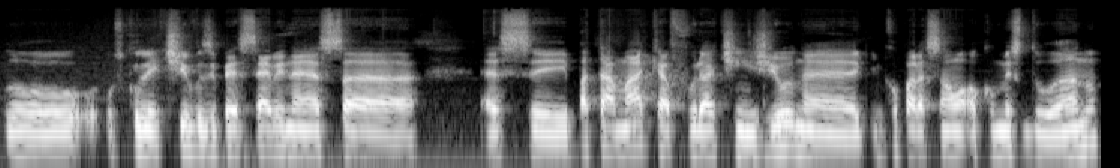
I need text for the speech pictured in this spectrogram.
o, os coletivos e percebe nessa né, esse patamar que a FURA atingiu, né, em comparação ao começo do ano,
